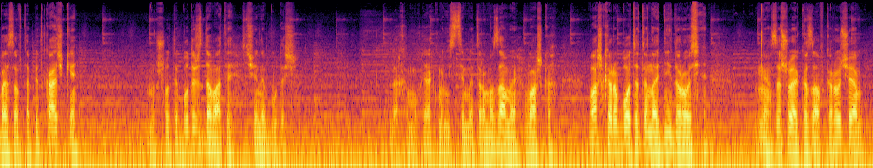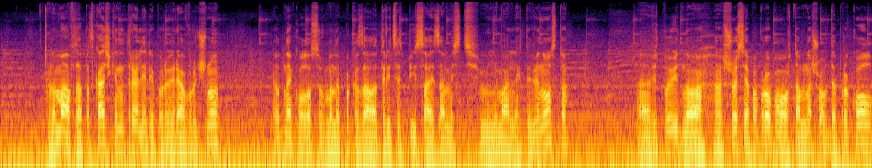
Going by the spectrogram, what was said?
без автопідкачки. Ну що ти будеш здавати чи не будеш? Бляха мух, як мені з цими тормозами важко, важко роботати на одній дорозі. Е, За що я казав? Коротше, нема автоподкачки на трейлері, перевіряв вручну. Одне колесо в мене показало 30 PSI замість мінімальних 90. Е, Відповідно, щось я попробував там, знайшов де прокол,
